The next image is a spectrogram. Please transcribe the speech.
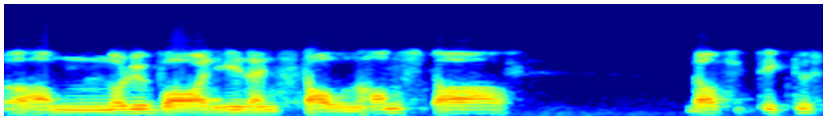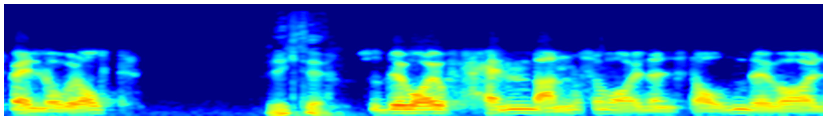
Og han, når du var i den stallen hans, da, da fikk du spille overalt. Riktig. Så det var jo fem band som var i den stallen. Det var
